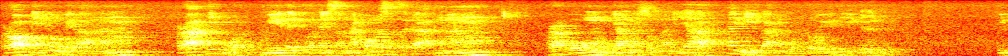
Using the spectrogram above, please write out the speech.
เพราะในช่วงเวลานั้น พระที่บวชมีแต่บวชในสำนักของพระศาสดาเท่านั้น พระองค์ยังไม่ทรงอนุญาตให้มีการบวชโดยวิธีอื่น ถึง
